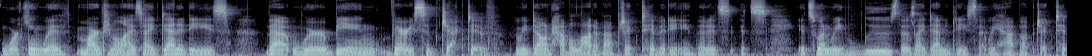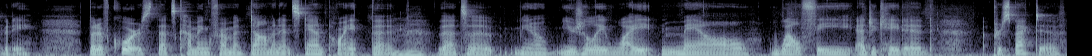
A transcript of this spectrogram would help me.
working with marginalized identities, that we're being very subjective. We don't have a lot of objectivity. That it's it's it's when we lose those identities that we have objectivity. But of course, that's coming from a dominant standpoint. That mm-hmm. that's a you know usually white male, wealthy, educated perspective.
